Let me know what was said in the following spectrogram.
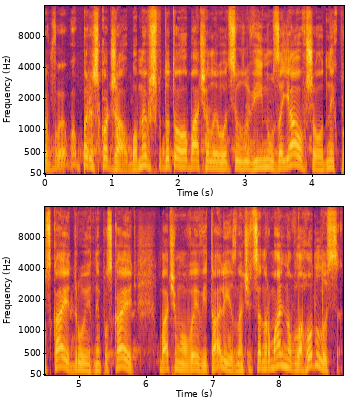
в- перешкоджав? Бо ми ж до того бачили оцю війну заяв, що одних пускають, других не пускають. Бачимо, ви в Італії, значить, це нормально, влагодилося?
